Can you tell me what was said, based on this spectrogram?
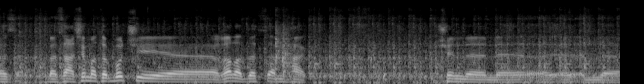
بس بس عشان ما تربطش آه، غلط بس أهم حاجة. عشان ال ال ال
